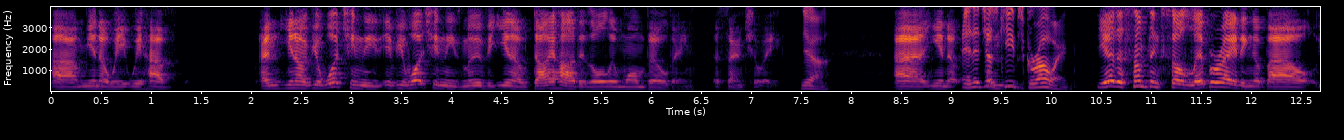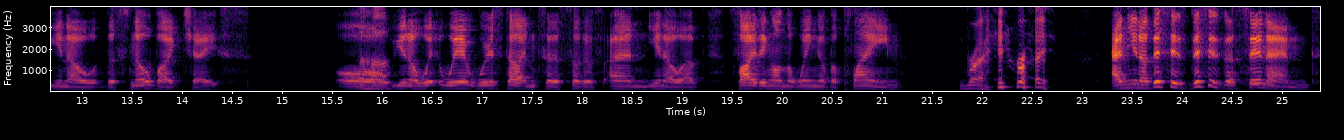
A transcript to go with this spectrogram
Um, you know, we we have. And you know, if you're watching these, if you're watching these movies, you know, Die Hard is all in one building essentially. Yeah. Uh, you know, And it just keeps growing. Yeah, there's something so liberating about you know the snow bike chase, or Uh-huh. you know we're, we're we're starting to sort of and you know uh, fighting on the wing of a plane, Right, right. and you know this is this is the thin end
